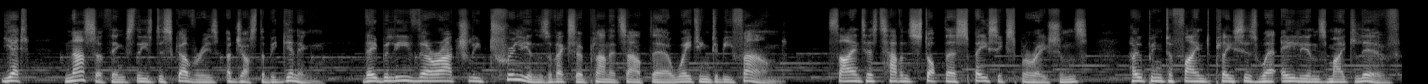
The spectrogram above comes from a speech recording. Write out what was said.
Yet, NASA thinks these discoveries are just the beginning. They believe there are actually trillions of exoplanets out there waiting to be found. Scientists haven't stopped their space explorations, hoping to find places where aliens might live.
